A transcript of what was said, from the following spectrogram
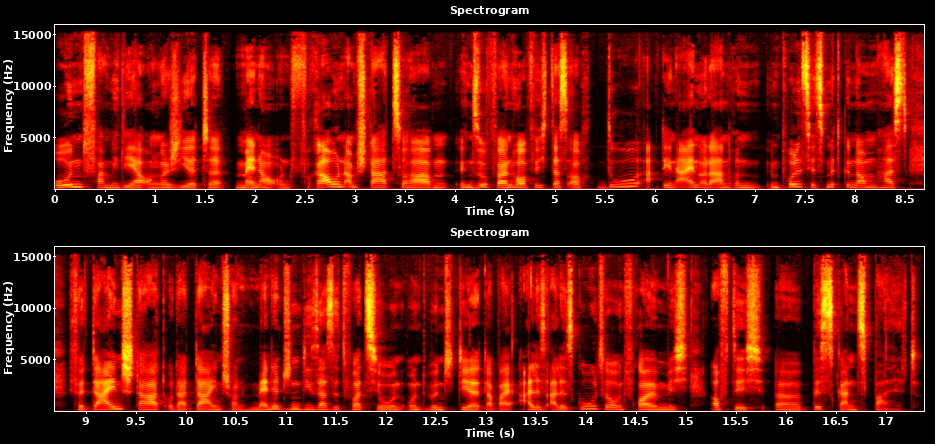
und familiär engagierte Männer und Frauen am Start zu haben. Insofern hoffe ich, dass auch du den einen oder anderen Impuls jetzt mitgenommen hast für deinen Start oder dein schon Managen dieser Situation und wünsche dir dabei alles, alles Gute und freue mich auf dich. Äh, bis ganz bald.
